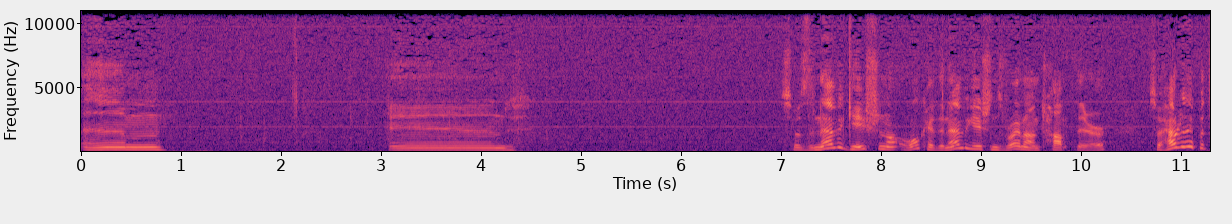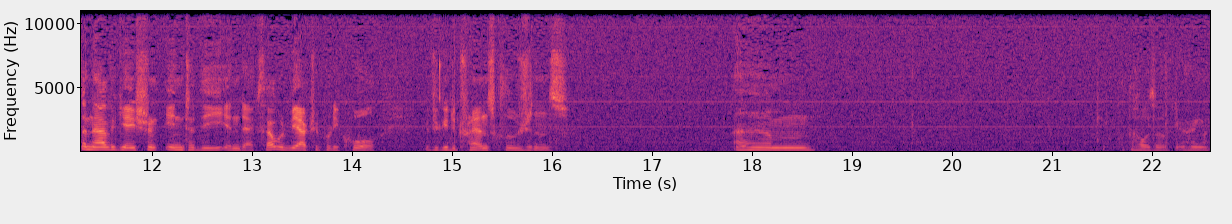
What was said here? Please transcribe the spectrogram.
Um, and so is the navigation, okay, the navigation's right on top there. So how do they put the navigation into the index? That would be actually pretty cool if you could do transclusions. Um, what the hell was I looking at? Hang on.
